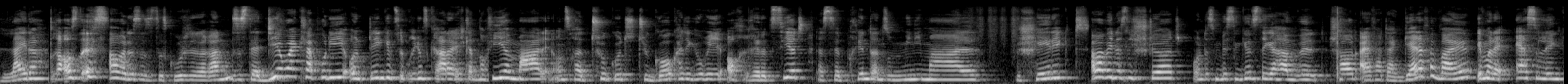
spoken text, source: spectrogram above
leider draußen ist. Aber das ist das Gute daran. Das ist der DIY Club Hoodie und den gibt es übrigens gerade, ich glaube, noch viermal in unserer Too Good To Go Kategorie auch reduziert. dass der Print dann so minimal beschädigt. Aber wenn es nicht stört und es ein bisschen günstiger haben will, schaut einfach da gerne vorbei. Immer der erste Link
